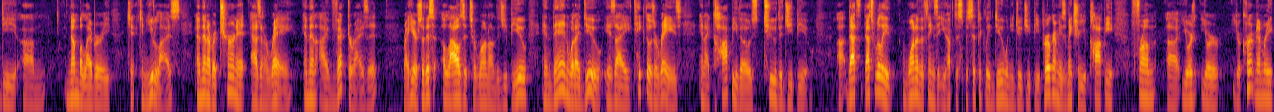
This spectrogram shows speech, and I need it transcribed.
the um, Numba library can, can utilize, and then I return it as an array, and then I vectorize it right here. So this allows it to run on the GPU, and then what I do is I take those arrays and I copy those to the GPU. Uh, that's that's really one of the things that you have to specifically do when you do GPU programming is make sure you copy from uh, your your your current memory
